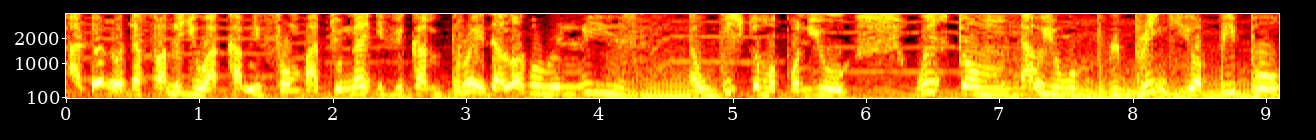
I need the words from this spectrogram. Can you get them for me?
I don't know the family you are coming from, but tonight, if you can pray, the Lord will release a wisdom upon you, wisdom that you will bring your people,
